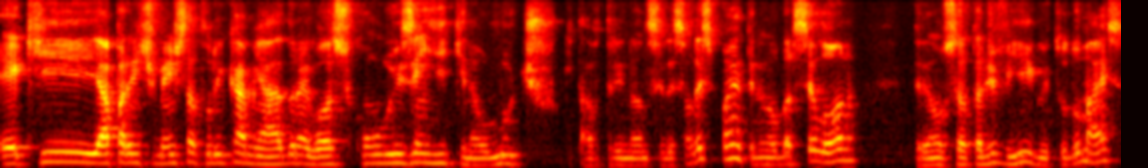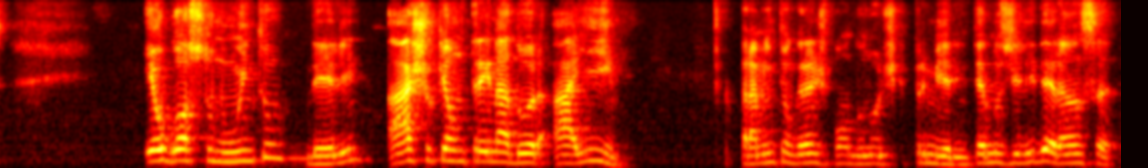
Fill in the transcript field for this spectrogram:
é que aparentemente está tudo encaminhado o negócio com o Luiz Henrique, né? O Lúcio, que estava treinando a seleção da Espanha, treinou o Barcelona, treinou o Celta de Vigo e tudo mais. Eu gosto muito dele, acho que é um treinador aí. Para mim, tem um grande ponto do que, primeiro, em termos de liderança,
